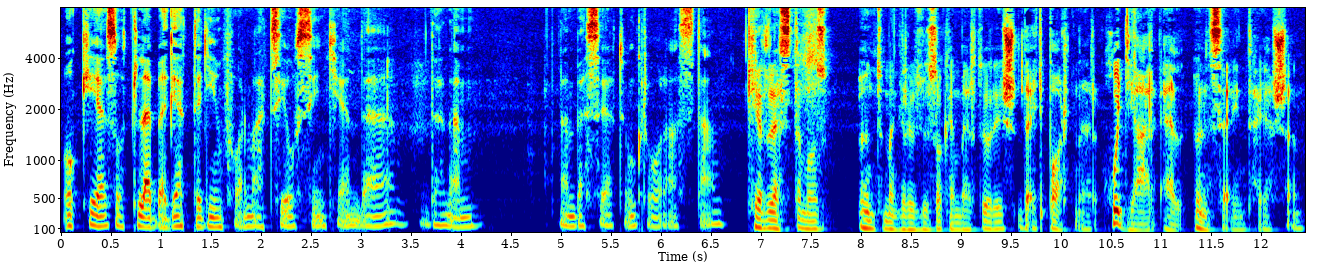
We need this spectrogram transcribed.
oké, ez ott lebegett egy információ szintjén, de, de nem, nem beszéltünk róla aztán. Kérdeztem az önt megelőző szakembertől is, de egy partner hogy jár el ön szerint helyesen?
